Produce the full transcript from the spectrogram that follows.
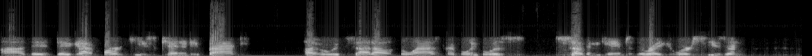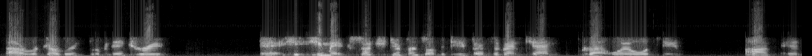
uh, they they got Marquise Kennedy back, uh, who had sat out the last, I believe it was seven games of the regular season, uh, recovering from an injury. he, he makes such a difference on the defensive end, Ken, for that Loyola team. Um, and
